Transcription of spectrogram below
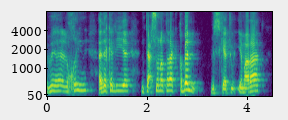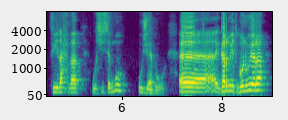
الأخرين هذاك اللي نتاع سوناتراك قبل مسكاتو الإمارات في لحظة وش يسموه؟ وجابوه. آه قرميط بونويرة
